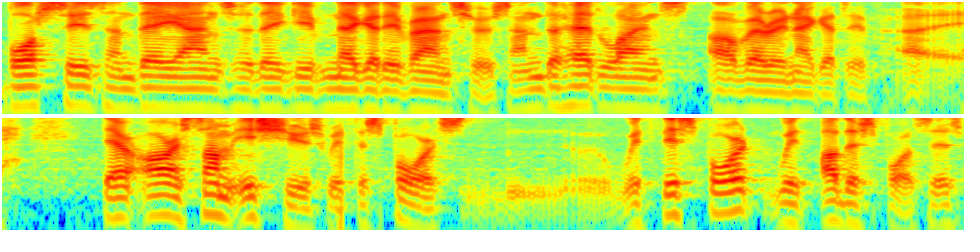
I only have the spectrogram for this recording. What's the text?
bosses, and they answer. They give negative answers, and the headlines are very negative. Uh, there are some issues with the sports, with this sport, with other sports. There's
